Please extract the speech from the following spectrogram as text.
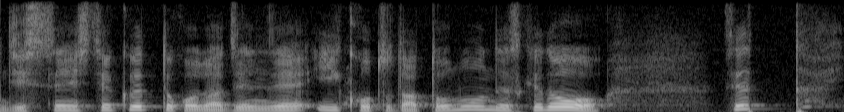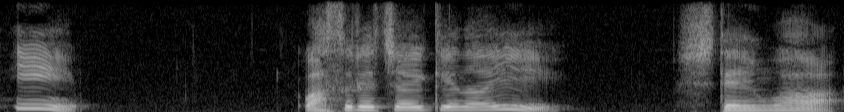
実践していくってことは全然いいことだと思うんですけど絶対に忘れちゃいけない視点は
